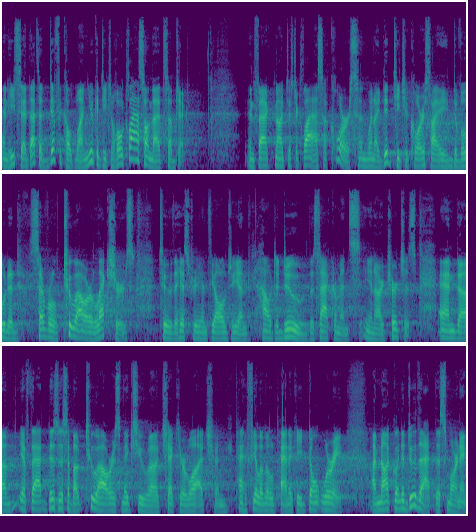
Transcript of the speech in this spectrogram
And he said, That's a difficult one. You could teach a whole class on that subject. In fact, not just a class, a course. And when I did teach a course, I devoted several two hour lectures to the history and theology and how to do the sacraments in our churches. And uh, if that business about two hours makes you uh, check your watch and feel a little panicky, don't worry. I'm not going to do that this morning.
